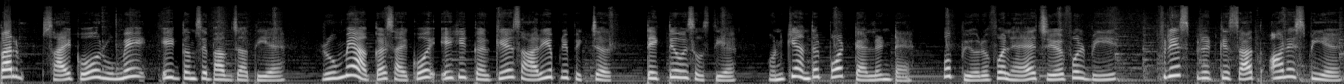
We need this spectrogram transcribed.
पर साइको रूम में एकदम से भाग जाती है। रूम में आकर साइको एक एक करके सारी अपनी पिक्चर देखते हुए सोचती है। उनके अंदर बहुत टैलेंट है। वो ब्यूटीफुल है चेयरफुल भी फ्री स्पिरिट के साथ ऑनेस्ट भी है।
